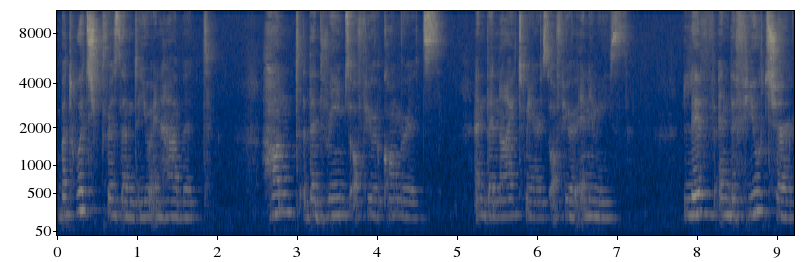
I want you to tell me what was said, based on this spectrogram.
But which prison do you inhabit? Hunt the dreams of your comrades and the nightmares of your enemies. Live in the future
